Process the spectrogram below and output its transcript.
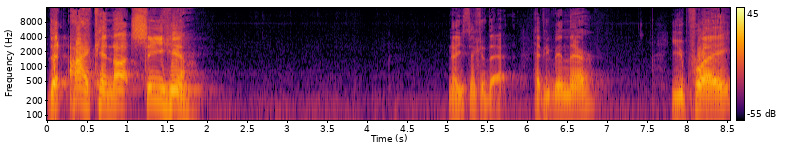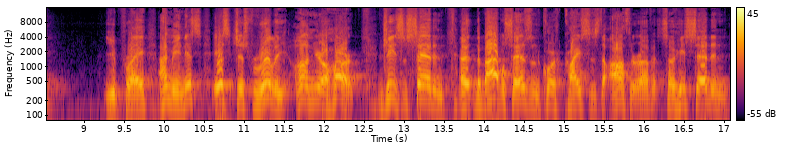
that I cannot see him. Now you think of that. Have you been there? You pray, you pray. I mean, it's, it's just really on your heart. Jesus said, and uh, the Bible says, and of course Christ is the author of it, so he said in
